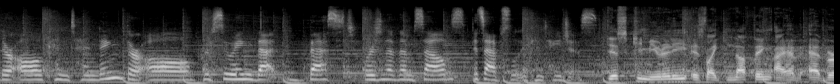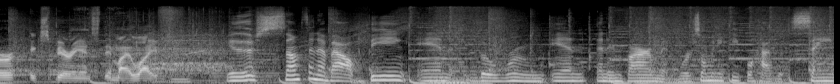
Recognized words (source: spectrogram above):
they're all contending, they're all pursuing that best version of themselves, it's absolutely contagious. This community is like nothing I have ever experienced in my life. Yeah, there's something about being in the room, in an environment where so many people have the same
